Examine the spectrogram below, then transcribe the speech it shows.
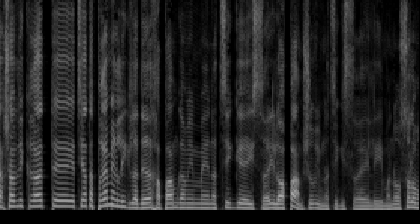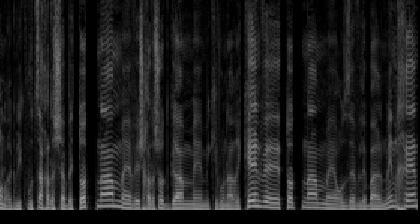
עכשיו לקראת uh, יציאת הפרמייר ליג לדרך, הפעם גם עם uh, נציג ישראלי, לא הפעם, שוב עם נציג ישראלי, מנור סולומון, רק בקבוצה חדשה בטוטנאם, ויש חדשות גם מכיוון הארי קיין, וטוטנאם עוזב לביירן מינכן.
